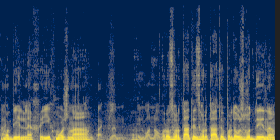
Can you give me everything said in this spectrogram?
мобільних. Їх можна розгортати, згортати впродовж години.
